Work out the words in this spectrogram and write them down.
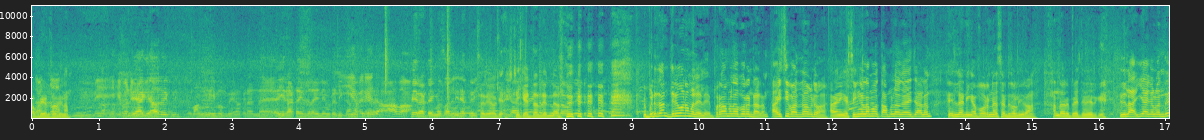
அப்படின்னு அப்படின்னு சரி ஓகே டிக்கெட் தந்துருந்தோம் இப்படி தான் திருவண்ணாமலையில புறாமலை போகிறண்டாலும் ஐசி பார்த்து தான் விடுவான் அது நீங்கள் சிங்களமோ தமிழோ கழிச்சாலும் இல்லை நீங்கள் பொருணர்ஸ்ன்னு சொல்லிடுவான் அந்த ஒரு பிரச்சனை இருக்குது இதில் ஐயாக்கள் வந்து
